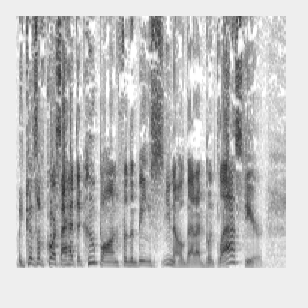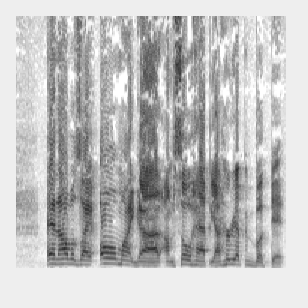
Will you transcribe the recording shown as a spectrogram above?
Because of course I had the coupon for the beast, you know, that I booked last year. And I was like, oh my God, I'm so happy. I hurry up and booked it.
